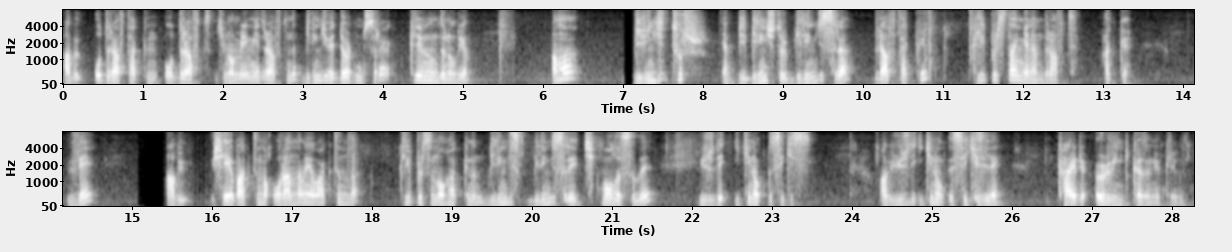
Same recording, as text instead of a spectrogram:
Abi o draft hakkın, o draft 2011 NBA draftında birinci ve dördüncü sıra Cleveland'ın oluyor. Ama birinci tur, yani bir, birinci tur, birinci sıra draft hakkı Clippers'tan gelen draft hakkı. Ve abi şeye baktığında oranlamaya baktığında Clippers'ın o hakkının birinci, birinci sıraya çıkma olasılığı %2.8. Abi %2.8 ile Kyrie Irving kazanıyor Cleveland.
